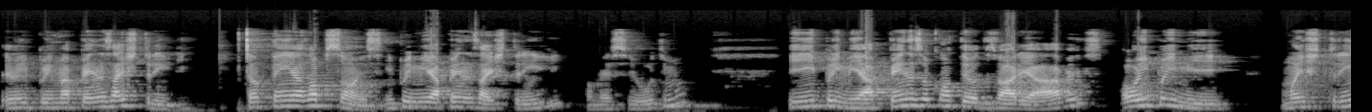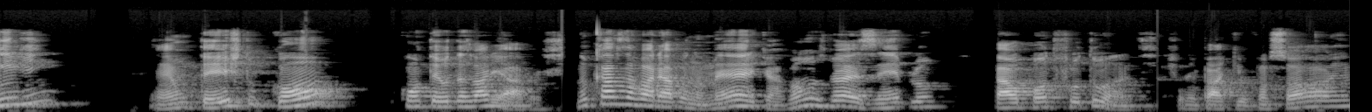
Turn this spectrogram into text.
Eu imprimo apenas a string. Então tem as opções: imprimir apenas a string, como esse último, e imprimir apenas o conteúdo dos variáveis, ou imprimir uma string, é, um texto com conteúdo das variáveis. No caso da variável numérica, vamos ver o exemplo para o ponto flutuante. Deixa eu limpar aqui o console.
